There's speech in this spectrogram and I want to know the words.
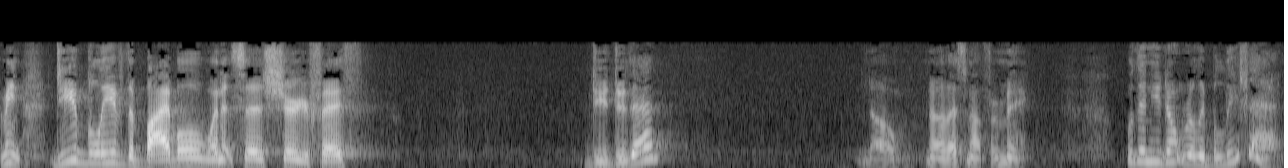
I mean, do you believe the Bible when it says share your faith? Do you do that? No, no, that's not for me. Well, then you don't really believe that.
